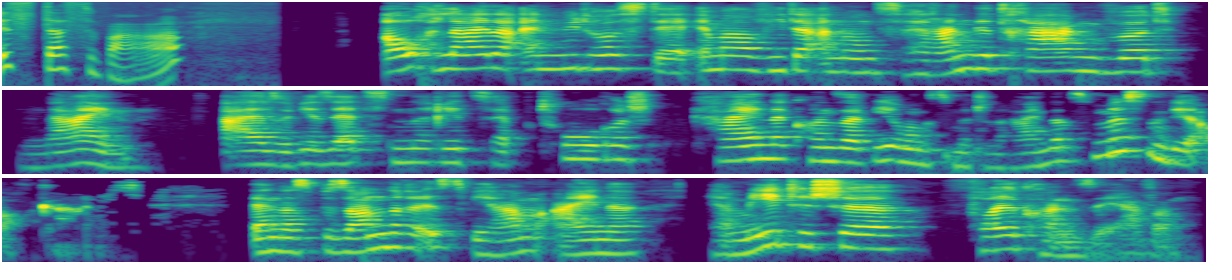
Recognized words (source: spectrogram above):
Ist das wahr? Auch leider ein Mythos, der immer wieder an uns herangetragen wird. Nein. Also wir setzen rezeptorisch keine Konservierungsmittel rein. Das müssen wir auch gar nicht. Denn das Besondere ist, wir haben eine hermetische Vollkonserve.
